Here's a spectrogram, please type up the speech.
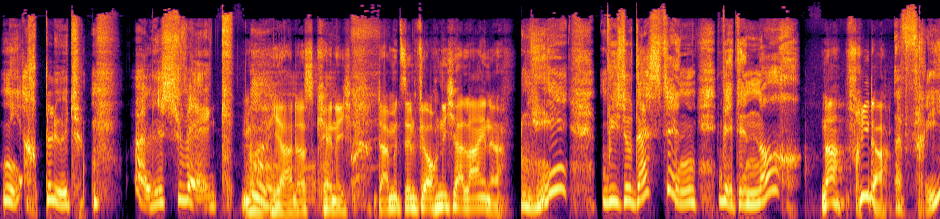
Nee, ach, blöd. Alles weg. Ach, ja, das kenne ich. Damit sind wir auch nicht alleine. Hä? Wieso das denn? Wer denn noch? Na, Frieda. Äh, Frieda?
